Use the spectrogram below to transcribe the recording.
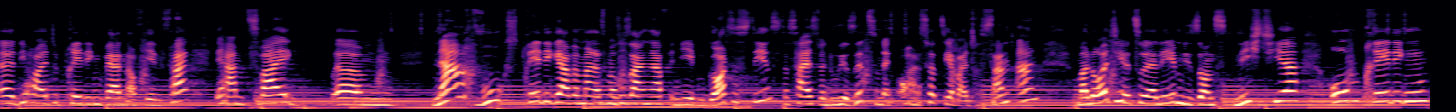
äh, die heute predigen werden, auf jeden Fall. Wir haben zwei ähm, Nachwuchsprediger, wenn man das mal so sagen darf, in jedem Gottesdienst. Das heißt, wenn du hier sitzt und denkst, oh, das hört sich aber interessant an, mal Leute hier zu erleben, die sonst nicht hier oben predigen,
